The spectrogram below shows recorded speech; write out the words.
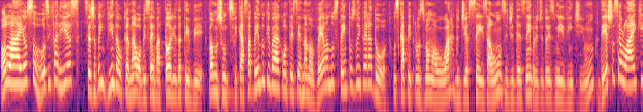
Olá, eu sou Rose Farias. Seja bem-vinda ao canal Observatório da TV. Vamos juntos ficar sabendo o que vai acontecer na novela Nos Tempos do Imperador. Os capítulos vão ao ar do dia 6 a 11 de dezembro de 2021. Deixa o seu like,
